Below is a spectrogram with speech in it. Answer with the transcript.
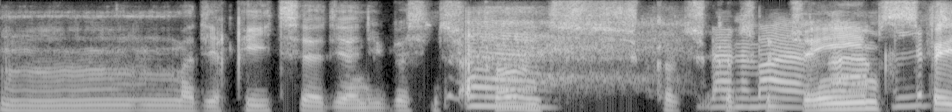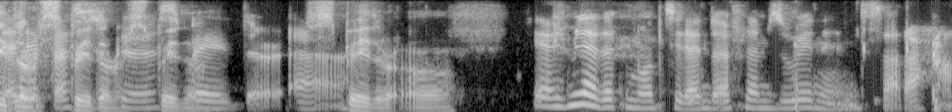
مم، ما دي قيت هادي عندي بلاش نتفكر آه كنت ما جيمس سبيدر سبيدر سبيدر سبيدر آه يعجبني هذاك الممثل عنده افلام زوينين صراحة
